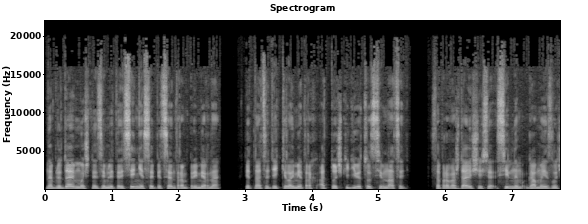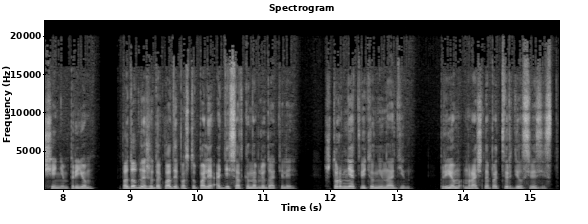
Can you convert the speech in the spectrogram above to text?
Наблюдаем мощное землетрясение с эпицентром примерно в 15 километрах от точки 917, сопровождающееся сильным гамма-излучением. Прием. Подобные же доклады поступали от десятка наблюдателей. Шторм не ответил ни на один. Прием мрачно подтвердил связист.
